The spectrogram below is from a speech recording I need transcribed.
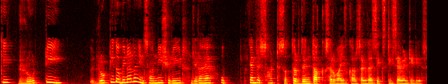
ਕਿ ਰੋਟੀ ਰੋਟੀ ਤੋਂ ਬਿਨਾ ਨਾ ਇਨਸਾਨੀ ਸਰੀਰ ਜਿਹੜਾ ਹੈ, ਉਹ ਕਹਿੰਦੇ 60 70 ਦਿਨ ਤੱਕ ਸਰਵਾਈਵ ਕਰ ਸਕਦਾ ਹੈ 60 70 ਡੇਸ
